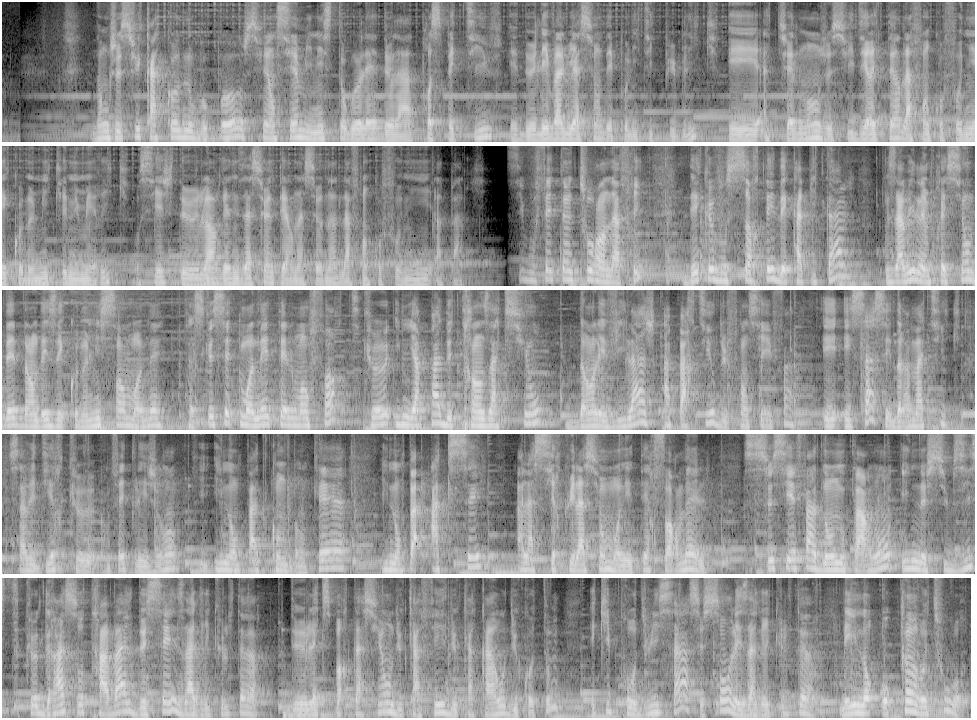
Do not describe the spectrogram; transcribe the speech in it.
Donc, je suis Kako je suis ancien ministre togolais de la prospective et de l'évaluation des politiques publiques. Et actuellement, je suis directeur de la francophonie économique et numérique au siège de l'Organisation internationale de la francophonie à Paris. Si vous faites un tour en Afrique, dès que vous sortez des capitales, vous avez l'impression d'être dans des économies sans monnaie. Parce que cette monnaie est tellement forte qu'il n'y a pas de transaction dans les villages à partir du franc CFA. Et, ça, c'est dramatique. Ça veut dire que, en fait, les gens, ils n'ont pas de compte bancaire, ils n'ont pas accès à la circulation monétaire formelle. Ce CFA dont nous parlons, il ne subsiste que grâce au travail de ces agriculteurs, de l'exportation du café, du cacao, du coton, et qui produisent ça, ce sont les agriculteurs. Mais ils n'ont aucun retour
